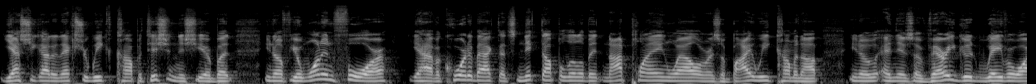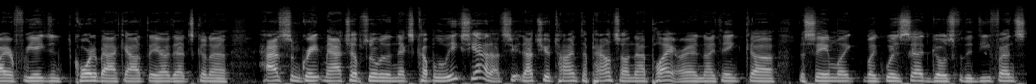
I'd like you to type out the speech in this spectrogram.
Yes, you got an extra week of competition this year, but you know, if you're one and four, you have a quarterback that's nicked up a little bit, not playing well, or has a bye week coming up. You know, and there's a very good waiver wire free agent quarterback out there that's going to have some great matchups over the next couple of weeks, yeah, that's that's your time to pounce on that player. And I think uh, the same, like like Wiz said, goes for the defense.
